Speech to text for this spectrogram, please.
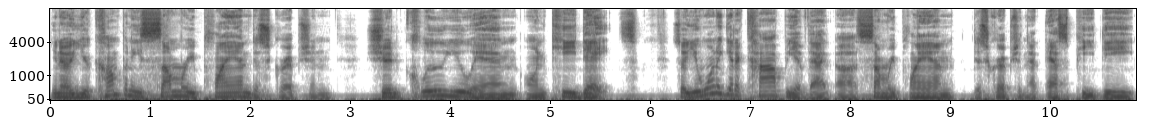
You know, your company's summary plan description should clue you in on key dates. So you want to get a copy of that uh, summary plan description, that SPD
